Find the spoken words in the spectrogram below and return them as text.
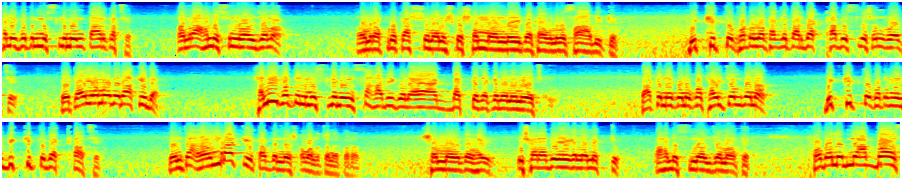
খলিফাতুল মুসলিমিন তার কাছে, আমরা আহলে সুন্নাহ জামা আমরা প্রকাশ্য মানুষকে সম্মান কথা বলব বিক্ষিপ্ত ঘটনা থাকলে তার ব্যাখ্যা বিশ্লেষণ রয়েছে। এটাই আমাদের মুসলিমিন এক বাক্যে যাকে মেনে নিয়েছেন, তাকে না কোনো কথাই চলবে না। বিক্ষিপ্ত ঘটনার বিক্ষিপ্ত ব্যাখ্যা আছে। কিন্তু আমরা কি তাদের নিয়ে সমালোচনা করার? সম্মানিত ভাই, ইশারা দিয়ে গেলাম একটু আহলে সুন্নাল জামাতের। ফদল ইবনে আব্বাস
